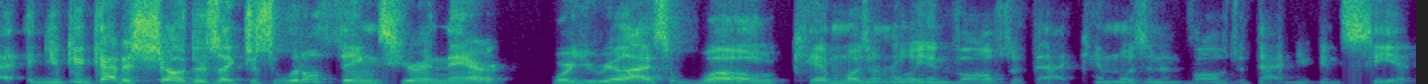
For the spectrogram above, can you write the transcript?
I- you could kind of show there's like just little things here and there where you realize, whoa, Kim wasn't really involved with that. Kim wasn't involved with that, and you can see it.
